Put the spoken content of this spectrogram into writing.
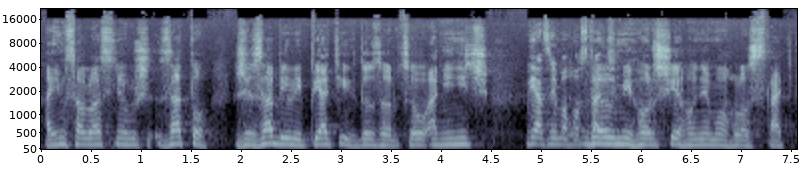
a im sa vlastne už za to, že zabili piatich dozorcov, ani nič Viac nemohlo stať. Veľmi horšieho nemohlo stať.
